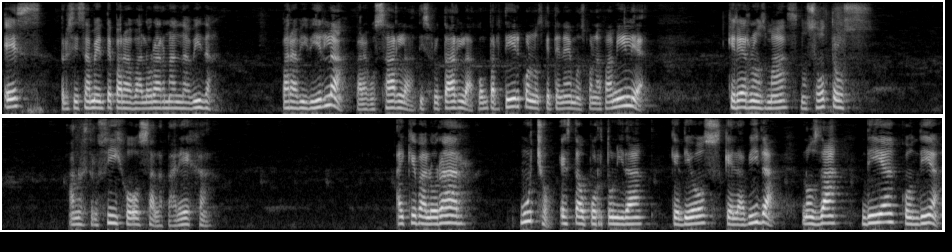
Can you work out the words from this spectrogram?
es precisamente para valorar más la vida, para vivirla, para gozarla, disfrutarla, compartir con los que tenemos, con la familia, querernos más nosotros a nuestros hijos, a la pareja. Hay que valorar mucho esta oportunidad que Dios, que la vida nos da día con día.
